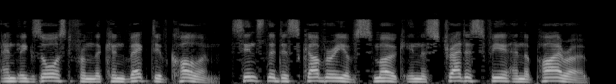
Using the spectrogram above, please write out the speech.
and exhaust from the convective column. Since the discovery of smoke in the stratosphere and the pyrobe,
